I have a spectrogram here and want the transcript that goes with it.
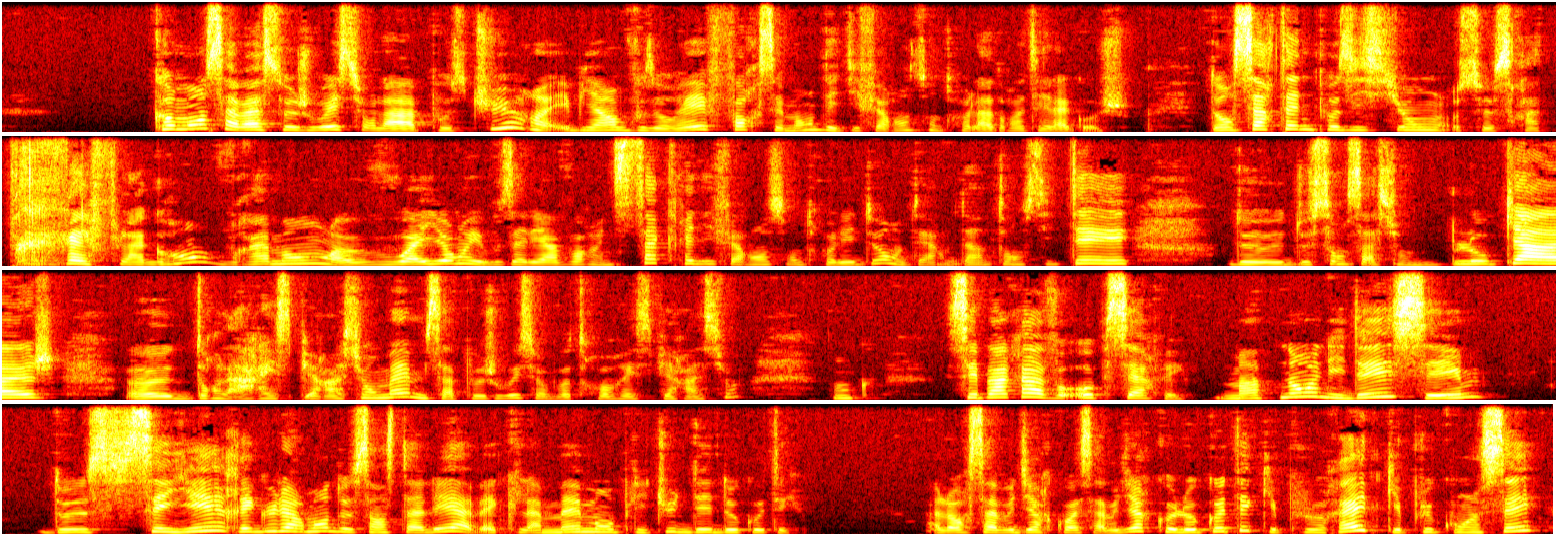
comment ça va se jouer sur la posture? Eh bien, vous aurez forcément des différences entre la droite et la gauche. Dans certaines positions, ce sera très flagrant, vraiment euh, voyant, et vous allez avoir une sacrée différence entre les deux en termes d'intensité, de, de, sensation de blocage, euh, dans la respiration même, ça peut jouer sur votre respiration. Donc, c'est pas grave, observez. Maintenant, l'idée, c'est d'essayer régulièrement de s'installer avec la même amplitude des deux côtés. Alors ça veut dire quoi? Ça veut dire que le côté qui est plus raide, qui est plus coincé,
